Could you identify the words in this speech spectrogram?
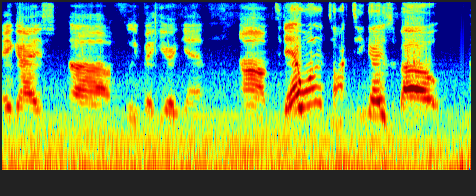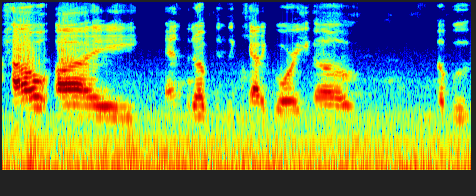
Hey guys, uh, Felipe here again. Um, today I want to talk to you guys about how I ended up in the category of a boot.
